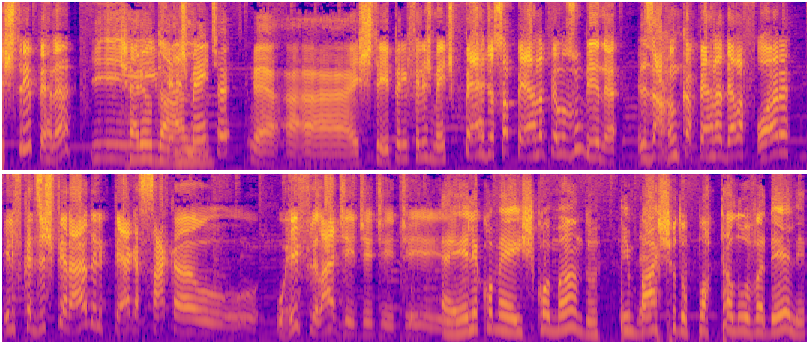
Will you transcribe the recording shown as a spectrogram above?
stripper, né? E, Cheryl infelizmente, é, a, a stripper, infelizmente, perde a sua perna pelo zumbi, né? Eles arrancam a perna dela fora, ele fica desesperado, ele pega, saca o, o rifle lá de... de, de, de- É, ele como é ex-comando, embaixo do porta-luva dele,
